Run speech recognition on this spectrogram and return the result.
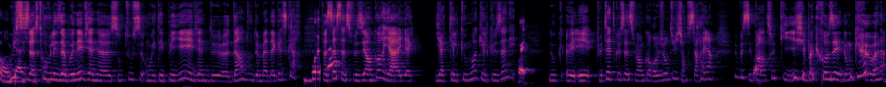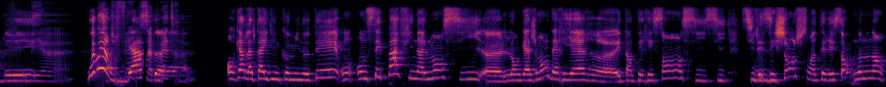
l'engagement. Oui, si ça se trouve, les abonnés viennent, euh, sont tous, ont été payés et viennent euh, d'Inde ou de Madagascar. Enfin, ça, ça se faisait encore il y a, il y a, quelques mois, quelques années. Donc, euh, et peut-être que ça se fait encore aujourd'hui, j'en sais rien. Mais c'est pas un truc qui j'ai pas creusé, donc voilà. Mais, oui, on regarde. Ça peut être on regarde la taille d'une communauté, on, ne sait pas finalement si euh, l'engagement derrière euh, est intéressant, si, les échanges sont intéressants. Non, non, non.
